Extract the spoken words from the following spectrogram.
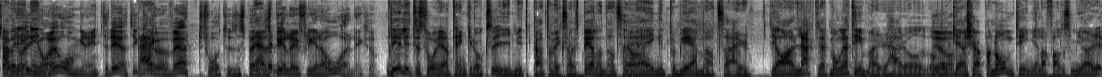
Det, jag, det, jag ångrar inte det. Jag tycker Nej. det var värt 2000 spänn. Nej, jag spelade i flera år. Liksom. det är lite så jag tänker också i mitt Path of Exile-spelande. Ja. Jag har inget problem med att så här, jag har lagt rätt många timmar i det här och, och då Ja. kan jag köpa någonting i alla fall som gör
